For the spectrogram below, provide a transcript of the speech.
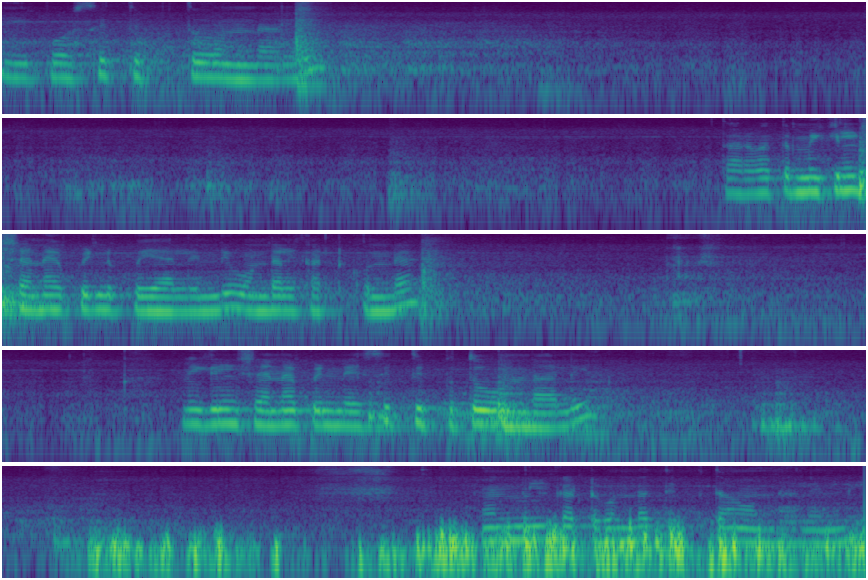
నెయ్యి పోసి తిప్పుతూ ఉండాలి. తర్వాత మిగిలిన శనగపిండి పోయాలండి ఉండలు కట్టకుండా. మిగిలిన శనగపిండి వేసి తిప్పుతూ ఉండాలి. ఉండలు కట్టకుండా తిప్పుతూ ఉండాలండి.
